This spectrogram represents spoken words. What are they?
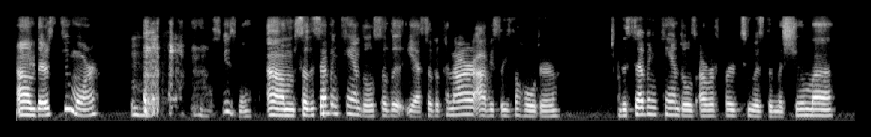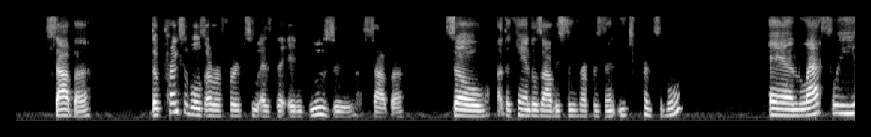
Um, there's two more. Mm-hmm. Excuse me. Um, so the seven candles. So the yeah. So the Kinara obviously is the holder. The seven candles are referred to as the Mishumaa Saba. The principles are referred to as the Nguzo Saba. So uh, the candles obviously represent each principle. And lastly,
